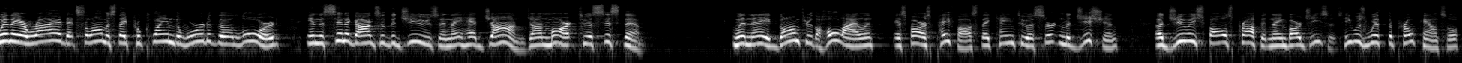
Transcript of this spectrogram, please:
When they arrived at Salamis, they proclaimed the word of the Lord in the synagogues of the Jews, and they had John, John Mark, to assist them. When they had gone through the whole island as far as Paphos, they came to a certain magician a Jewish false prophet named Bar Jesus. He was with the proconsul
